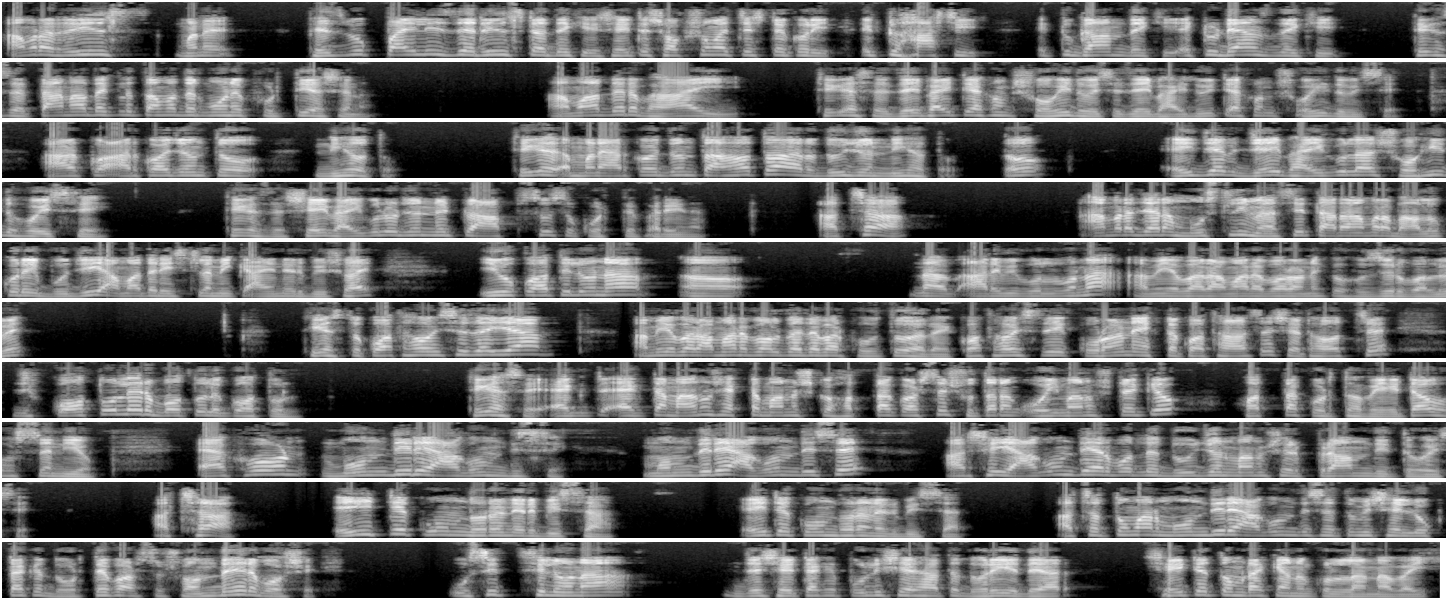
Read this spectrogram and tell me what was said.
আমরা রিলস মানে ফেসবুক পাইলি যে রিলসটা দেখি, সেইটা সবসময় চেষ্টা করি একটু হাসি একটু গান দেখি একটু ড্যান্স দেখি ঠিক আছে? তা না দেখলে তো আমাদের মনে ফুর্তি আসে না। আমাদের ভাই ঠিক আছে? যে ভাইটি এখন শহীদ হয়েছে যে ভাই দুইটা এখন শহীদ হয়েছে আর আর কয়জন তো নিহত ঠিক আছে? মানে আর কয়জন তো আহত আর দুইজন নিহত। তো এই যে যে ভাইগুলা শহীদ হয়েছে ঠিক আছে? সেই ভাইগুলোর জন্য একটু আফসোসও করতে পারি না। আচ্ছা আমরা যারা মুসলিম আছি তারা আমরা ভালো করেই বুঝি আমাদের ইসলামিক আইনের বিষয়। ইউ কাতিলুনা আহ, না, আরবি বলব না, আমি এবার আমার আবার অনেকে হুজুর বলবে। ঠিক আছে, তো কথা হয়েছে যাইয়া আমি এবার আমার বলবে এবার ফতুয়া দেয়। কথা হয়েছে যে কোরআনে একটা কথা আছে, সেটা হচ্ছে যে কতলের বোতলে কতল। ঠিক আছে একটা মানুষ একটা মানুষকে হত্যা করছে, সুতরাং ওই মানুষটাকেও হত্যা করতে হবে, এটাও হচ্ছে নিয়ম। এখন মন্দিরে আগুন দিছে, মন্দিরে আগুন দিছে, আর সেই আগুন দেওয়ার বদলে দুইজন মানুষের প্রাণ দিতে হয়েছে। আচ্ছা এইটা কোন ধরনের বিচার? এইটা কোন ধরনের বিচার? আচ্ছা তোমার মন্দিরে আগুন দিছে, তুমি সেই লোকটাকে ধরতে পারছ? সন্দেহের বসে উচিত ছিল না যে সেটাকে পুলিশের হাতে ধরিয়ে দেয়ার। সেইটা তোমরা কেন করলা না ভাই?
